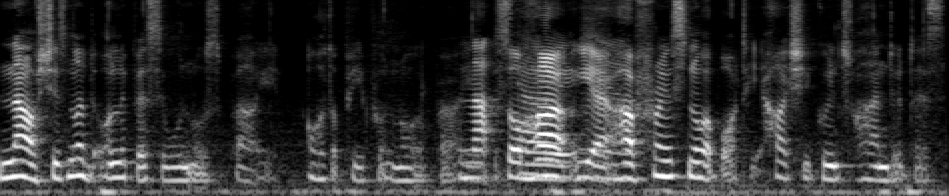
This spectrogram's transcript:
now she's not the only person who knows about it. Other people know about And it. so her yeah, yeah. her friends know about it. How is she going to handle this?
